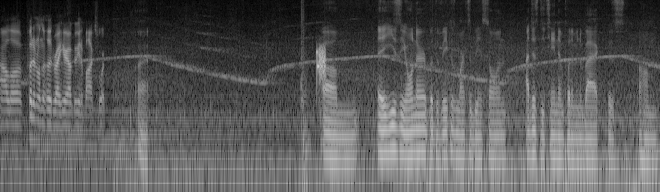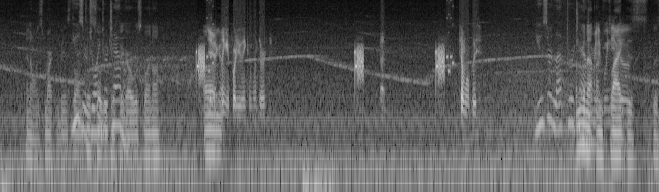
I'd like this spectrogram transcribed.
I'll uh, put it on the hood right here. I'll go get a box for it. Alright. Um eh, he's the owner, but the vehicle's marked as being stolen. I just detained him, put him in the back, because, um, you know, it's marked as being stolen, User just so joined we your can figure out what's going on. Yeah, Um, Lincoln 40, Lincoln 1 direct. 10 please. User left your I'm channel. gonna I mean, if we need unflag to- this, this,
